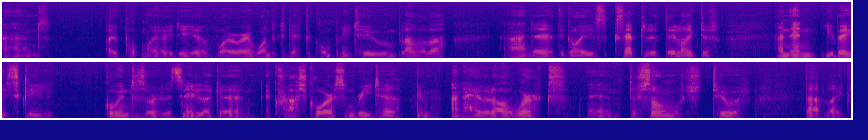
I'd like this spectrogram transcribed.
and I put my idea of where I wanted to get the company to and blah blah blah, and uh, the guys accepted it. They liked it, and then you basically go into sort of it's nearly like a, a crash course in retail um, and how it all works. Um, there's so much to it that like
